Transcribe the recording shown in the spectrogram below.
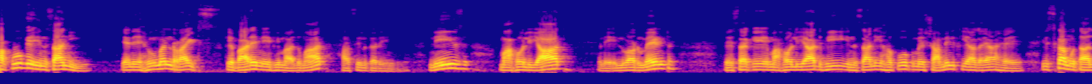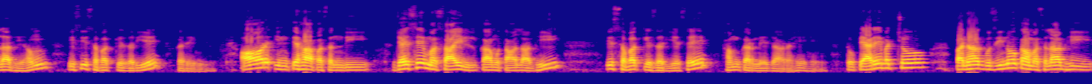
हकूक़ इंसानी, यानी ह्यूमन राइट्स के बारे में भी मालूम हासिल करेंगे। नीज़, माहौलियात, यानी इन्वामेंट जैसा कि माहौलियात भी इंसानी हकूक़ में शामिल किया गया है, इसका मुताला भी हम इसी सबक के ज़रिए करेंगे। और इंतहा पसंदी, जैसे मसाइल का मुताला भी इस सबक के ज़रिए से हम करने जा रहे हैं। तो प्यारे बच्चों पनाह गुजीनों का मसला भी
